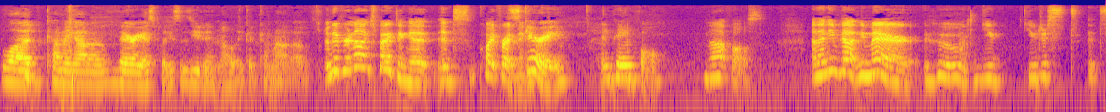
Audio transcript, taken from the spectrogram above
Blood coming out of various places you didn't know they could come out of. and if you're not expecting it, it's quite frightening. Scary and painful. Not false. And then you've got Numair, who you you just it's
